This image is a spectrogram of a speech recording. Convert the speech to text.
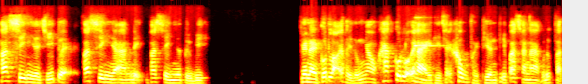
phát sinh nhờ trí tuệ, phát sinh nhờ an định, phát sinh nhờ từ bi. Cái này cốt lõi phải giống nhau, khác cốt lõi này thì sẽ không phải thiền vipassana của đức phật.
